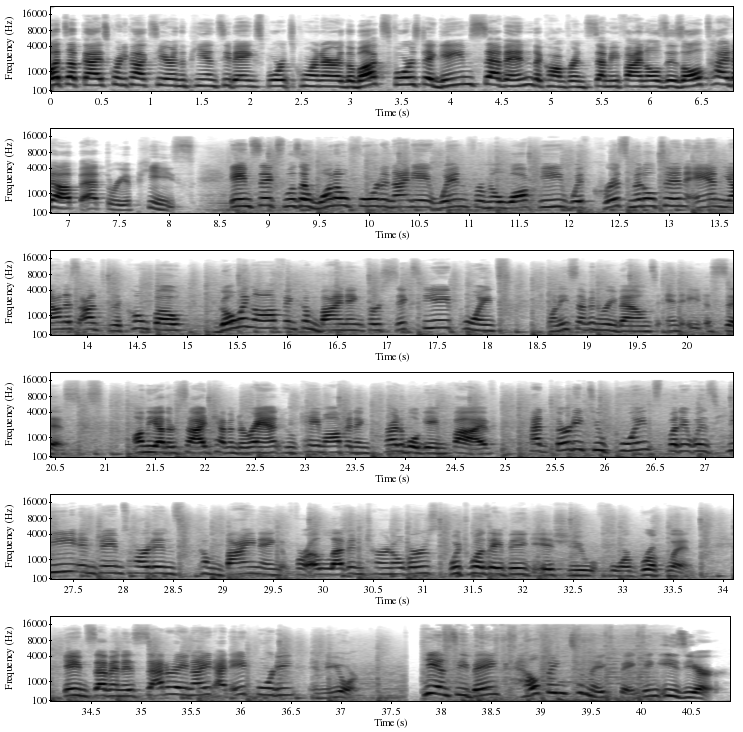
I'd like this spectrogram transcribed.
What's up, guys? Courtney Cox here in the PNC Bank Sports Corner. The Bucks forced a Game 7. The conference semifinals is all tied up at three apiece. Game 6 was a 104-98 win for Milwaukee with Khris Middleton and Giannis Antetokounmpo going off and combining for 68 points, 27 rebounds, and 8 assists. On the other side, Kevin Durant, who came off an incredible Game 5, had 32 points, but it was he and James Harden's combining for 11 turnovers, which was a big issue for Brooklyn. Game 7 is Saturday night at 8:40 in New York. PNC Bank helping to make banking easier.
